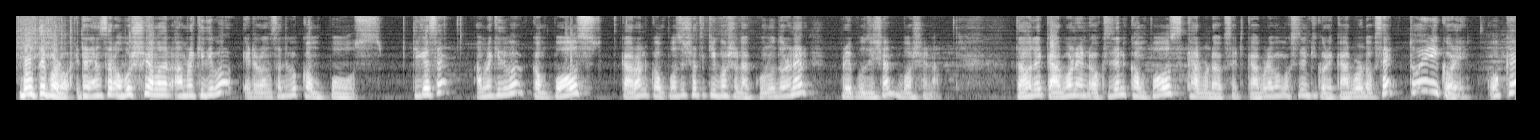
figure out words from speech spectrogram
বলতে পারো। এটার অ্যান্সার অবশ্যই আমাদের আমরা কি দিব? এটার অ্যান্সার দিব কম্পোজ ঠিক আছে? আমরা কি দিব? কম্পোস্ট কারণ কম্পোজের সাথে কি বসে না? কোনো ধরনের প্রেপোজিশন বসে না। তাহলে carbon and oxygen compose carbon dioxide carbon এবং অক্সিজেন কি করে? কার্বন ডাইঅক্সাইড তৈরি করে। ওকে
